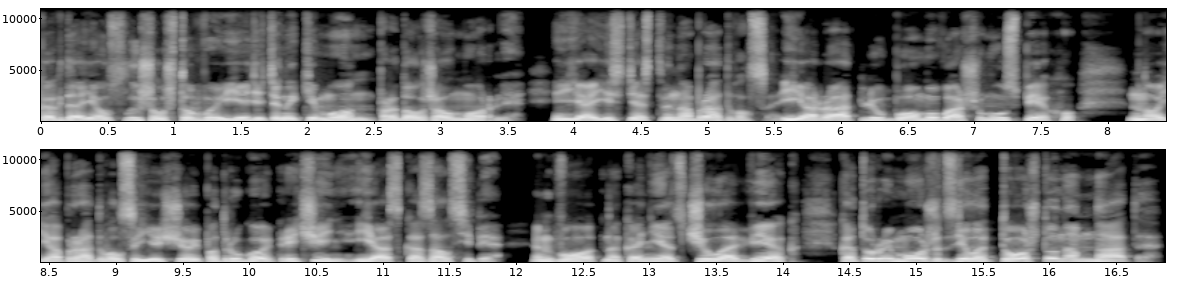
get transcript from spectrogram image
«Когда я услышал, что вы едете на Кимон», — продолжал Морли, «я, естественно, обрадовался. Я рад любому вашему успеху. Но я обрадовался еще и по другой причине. Я сказал себе, вот, наконец, человек, который может сделать то, что нам надо.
